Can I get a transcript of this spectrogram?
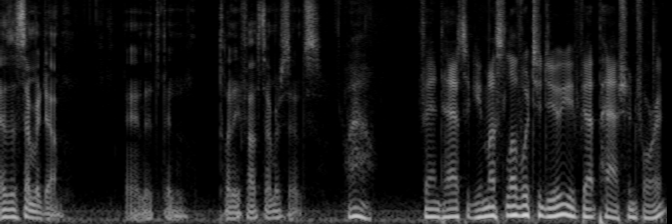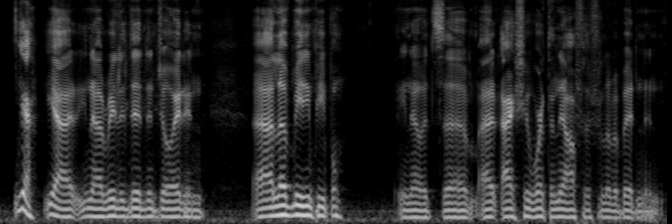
as a summer job, and it's been 25 summers since. Wow, fantastic! You must love what you do. You've got passion for it. Yeah, yeah. You know, I really did enjoy it, and uh, I love meeting people. You know, it's um, I actually worked in the office for a little bit, and then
